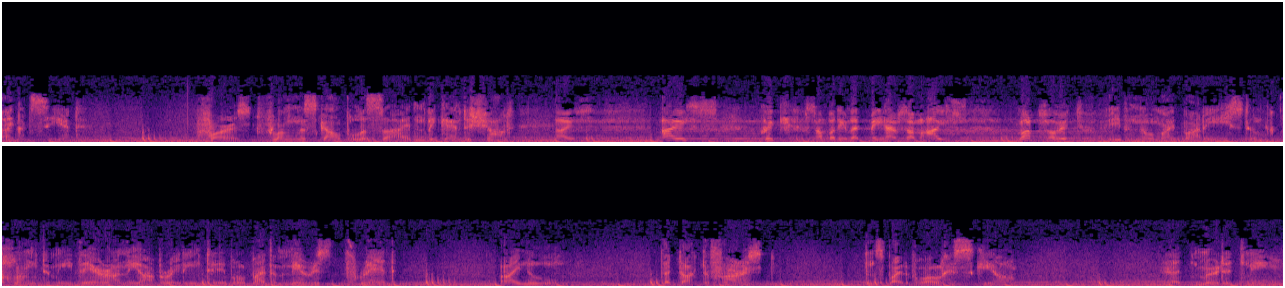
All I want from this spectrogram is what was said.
I could see it. Forrest flung the scalpel aside and began to shout. Ice! Ice! Quick! Somebody let me have some ice! Lots of it! Even though my body still clung to me there on the operating table by the merest thread, I knew that Dr. Forrest, in spite of all his skill, had murdered me.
